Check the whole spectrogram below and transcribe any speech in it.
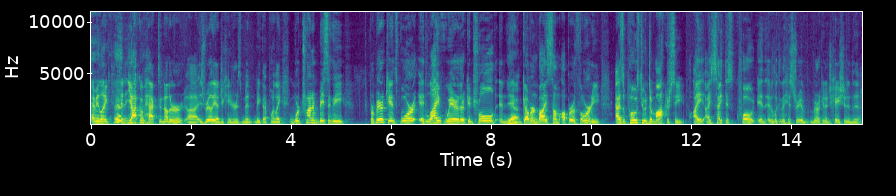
I mean, like, and Yaakov Hecht, another uh, Israeli educator, has meant make that point. Like, we're trying to basically prepare kids for a life where they're controlled and, Yeah. and governed by some upper authority, as opposed to a democracy. I, I cite this quote in, look at the history of American education in the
